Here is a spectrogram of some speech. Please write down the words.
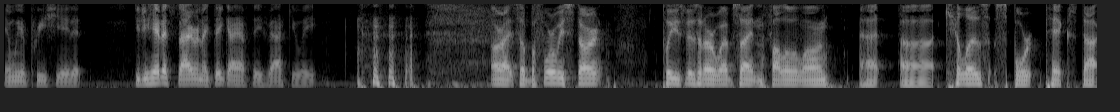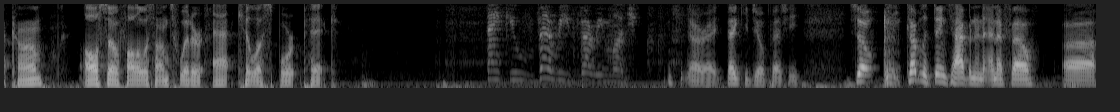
and we appreciate it. Did you hear the siren? I think I have to evacuate. All right, so before we start, please visit our website and follow along at uh, killasportpicks.com. Also, follow us on Twitter at killasportpick. Thank you very, very much. All right. Thank you, Joe Pesci. So, a couple of things happened in the NFL. Uh,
